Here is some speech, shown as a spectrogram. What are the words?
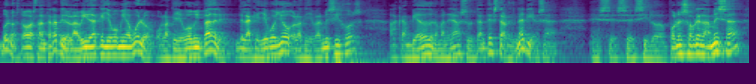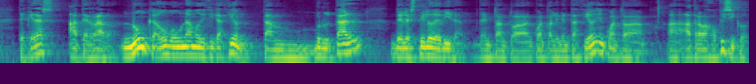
Bueno, esto bastante rápido. La vida que llevó mi abuelo, o la que llevó mi padre, de la que llevo yo, o la que llevan mis hijos, ha cambiado de una manera absolutamente extraordinaria. O sea, si lo pones sobre la mesa, te quedas aterrado. Nunca hubo una modificación tan brutal del estilo de vida, en, tanto en cuanto a alimentación y en cuanto a trabajo físico.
